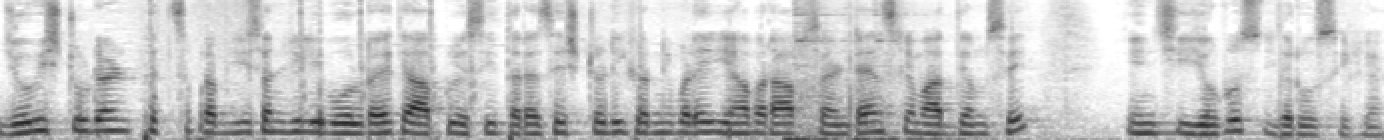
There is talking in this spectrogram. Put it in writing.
जो भी स्टूडेंट फिक्स प्रपोजिशन के लिए बोल रहे थे, आपको इसी तरह से स्टडी करनी पड़ेगी। यहाँ पर आप सेंटेंस के माध्यम से इन चीज़ों को ज़रूर सीखें।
